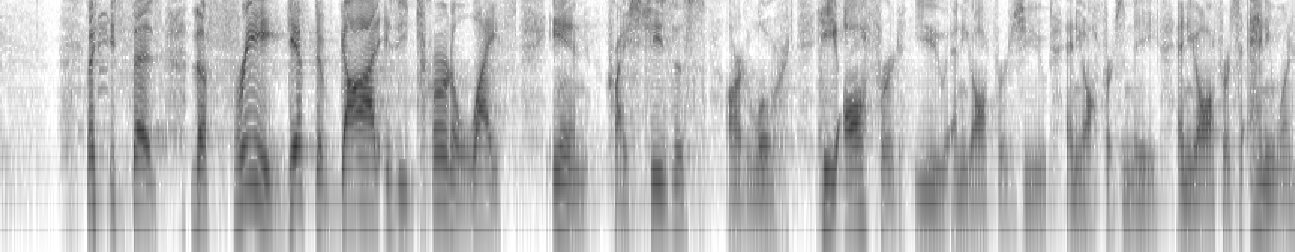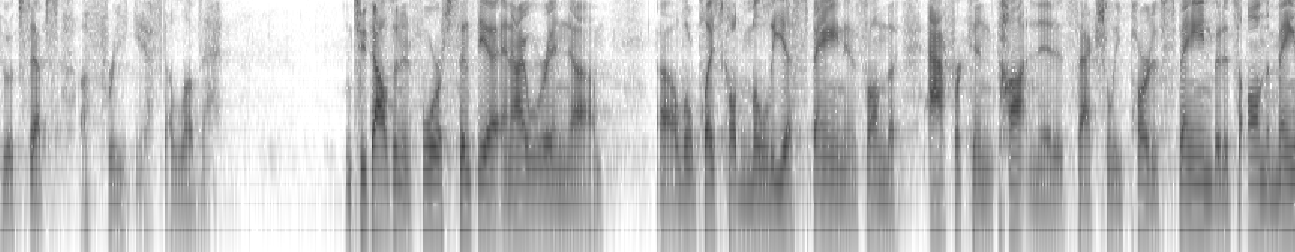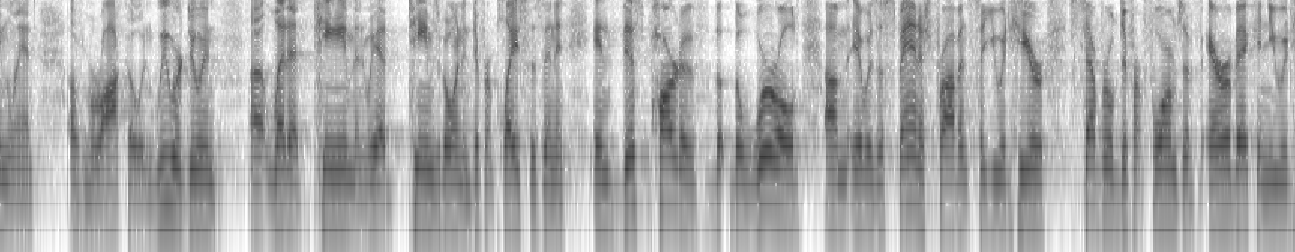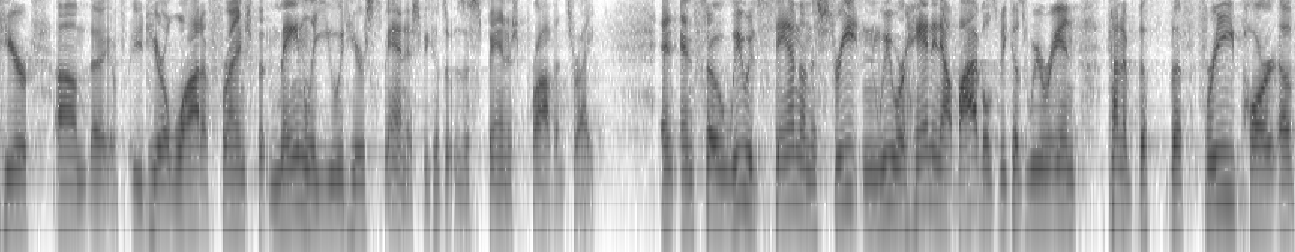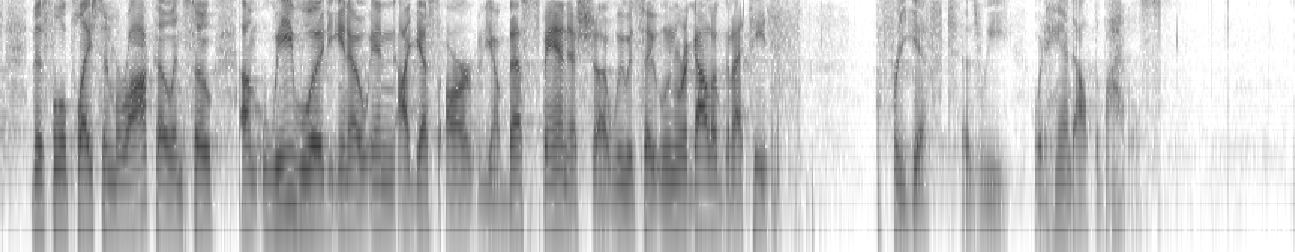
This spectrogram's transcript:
He says, the free gift of God is eternal life in Christ Jesus our Lord. He offered you, and He offers you, and He offers me, and He offers anyone who accepts a free gift. I love that. In 2004, Cynthia and I were in. Um, uh, a little place called Melilla, Spain, and it's on the African continent. It's actually part of Spain, but it's on the mainland of Morocco. And we were doing, uh, led a team, and we had teams going in different places. And in, in this part of the, the world, um, it was a Spanish province, so you would hear several different forms of Arabic, and you would hear um, uh, you'd hear a lot of French, but mainly you would hear Spanish because it was a Spanish province, right? And, and so we would stand on the street and we were handing out Bibles because we were in kind of the, the free part of this little place in Morocco. And so um, we would, you know, in I guess our you know, best Spanish, uh, we would say un regalo gratis, a free gift, as we would hand out the Bibles.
